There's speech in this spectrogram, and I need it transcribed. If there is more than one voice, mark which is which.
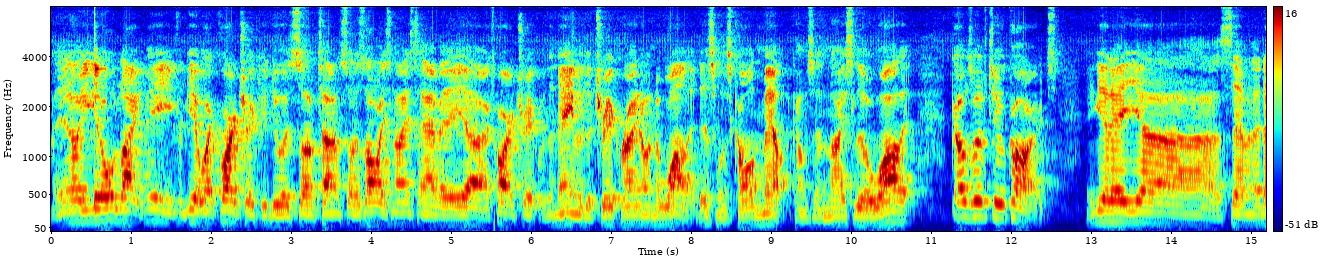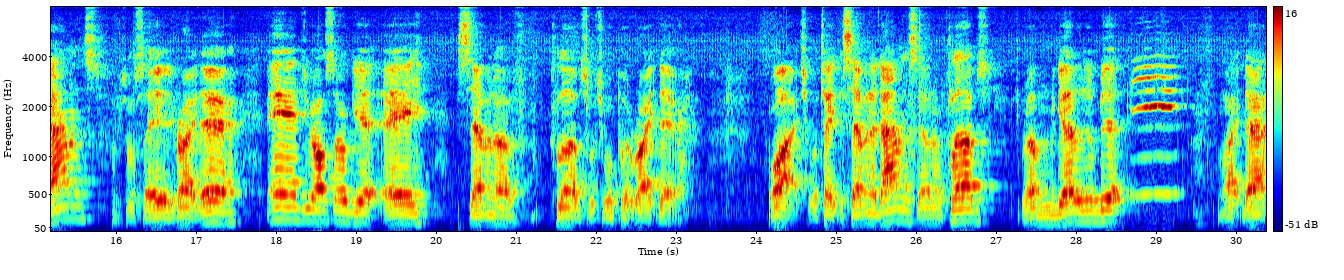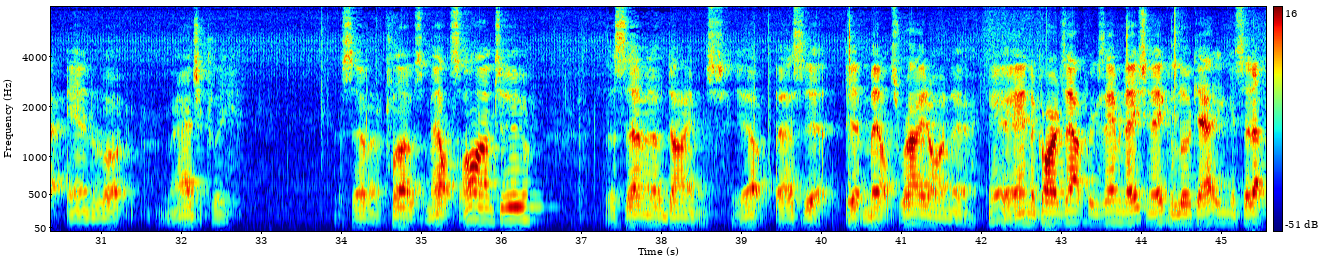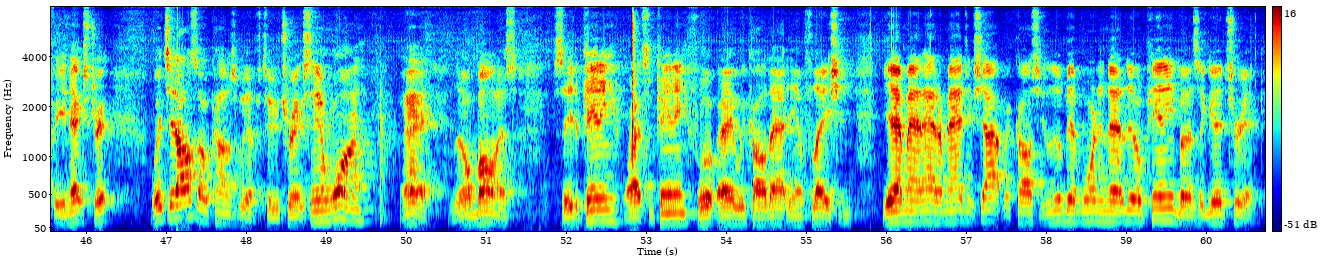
Speaker 1: You know, you get old like me, you forget what card trick you're doing sometimes, so it's always nice to have a uh, card trick with the name of the trick right on the wallet. This one's called Melt. Comes in a nice little wallet. Goes with two cards. You get a uh, seven of diamonds, which we'll say is right there. And you also get a seven of clubs, which we'll put right there. Watch, we'll take the seven of diamonds, seven of clubs, rub them together a little bit, like that and look magically the seven of clubs melts onto the seven of diamonds. Yep that's it. It melts right on there. Yeah, and the card's out for examination they can look at it you can set up for your next trick which it also comes with two tricks in one. Hey little bonus see the penny why it's a penny Whoop, hey we call that inflation yeah, Madhatter magic shop. It cost you a little bit more than that little penny, but it's a good trick.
